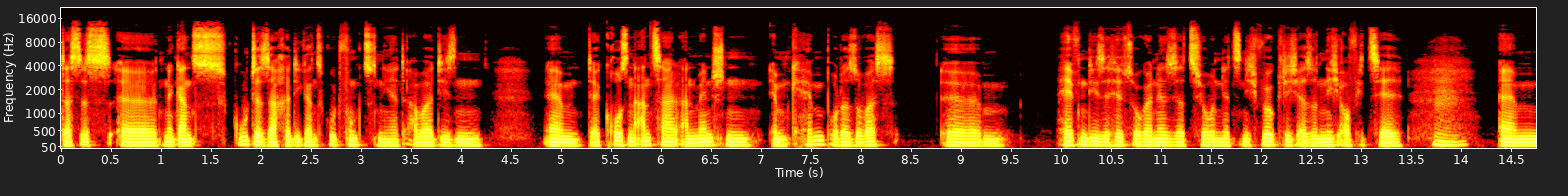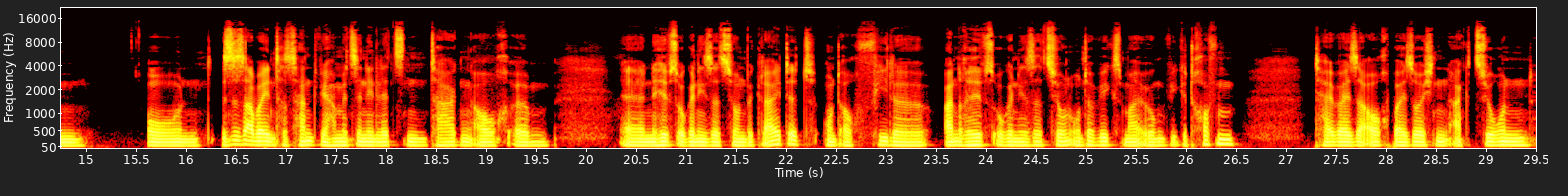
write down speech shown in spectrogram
das ist äh, eine ganz gute Sache, die ganz gut funktioniert. Aber diesen ähm, der großen Anzahl an Menschen im Camp oder sowas ähm, helfen diese Hilfsorganisationen jetzt nicht wirklich, also nicht offiziell. Hm. Ähm, und es ist aber interessant, wir haben jetzt in den letzten Tagen auch ähm, äh, eine Hilfsorganisation begleitet und auch viele andere Hilfsorganisationen unterwegs mal irgendwie getroffen, teilweise auch bei solchen Aktionen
